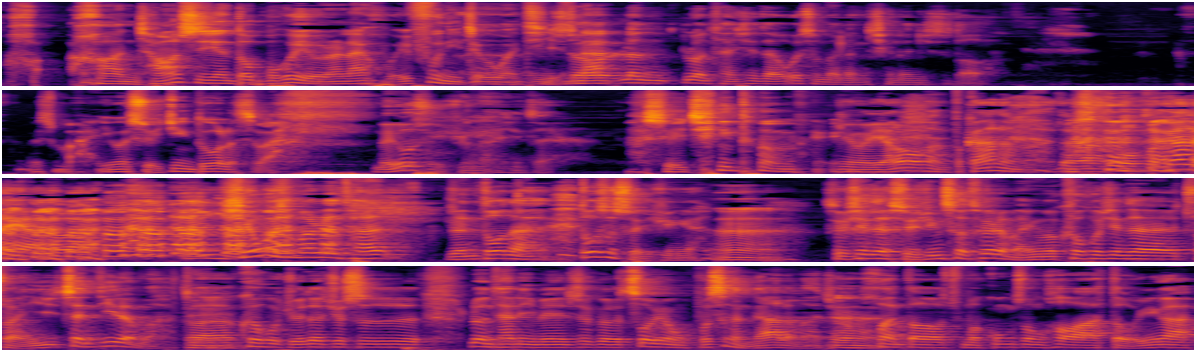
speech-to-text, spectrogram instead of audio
很很长时间都不会有人来回复你这个问题。那论论坛现在为什么冷清了？你知道？为什么？因为水军多了是吧？没有水军了，现在。水军倒没，因为杨老板不干了嘛，对吧？我不干了呀，对吧？以前为什么论坛人多呢？都是水军啊，嗯，所以现在水军撤退了嘛，因为客户现在转移阵地了嘛，对吧？客户觉得就是论坛里面这个作用不是很大了嘛，就换到什么公众号啊、抖音啊，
